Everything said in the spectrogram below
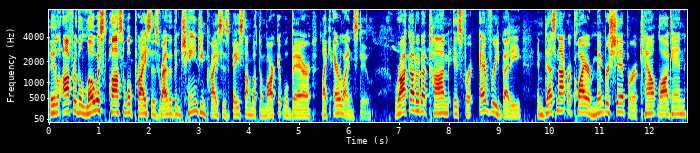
They offer the lowest possible prices rather than changing prices based on what the market will bear, like airlines do. RockAuto.com is for everybody and does not require membership or account login.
